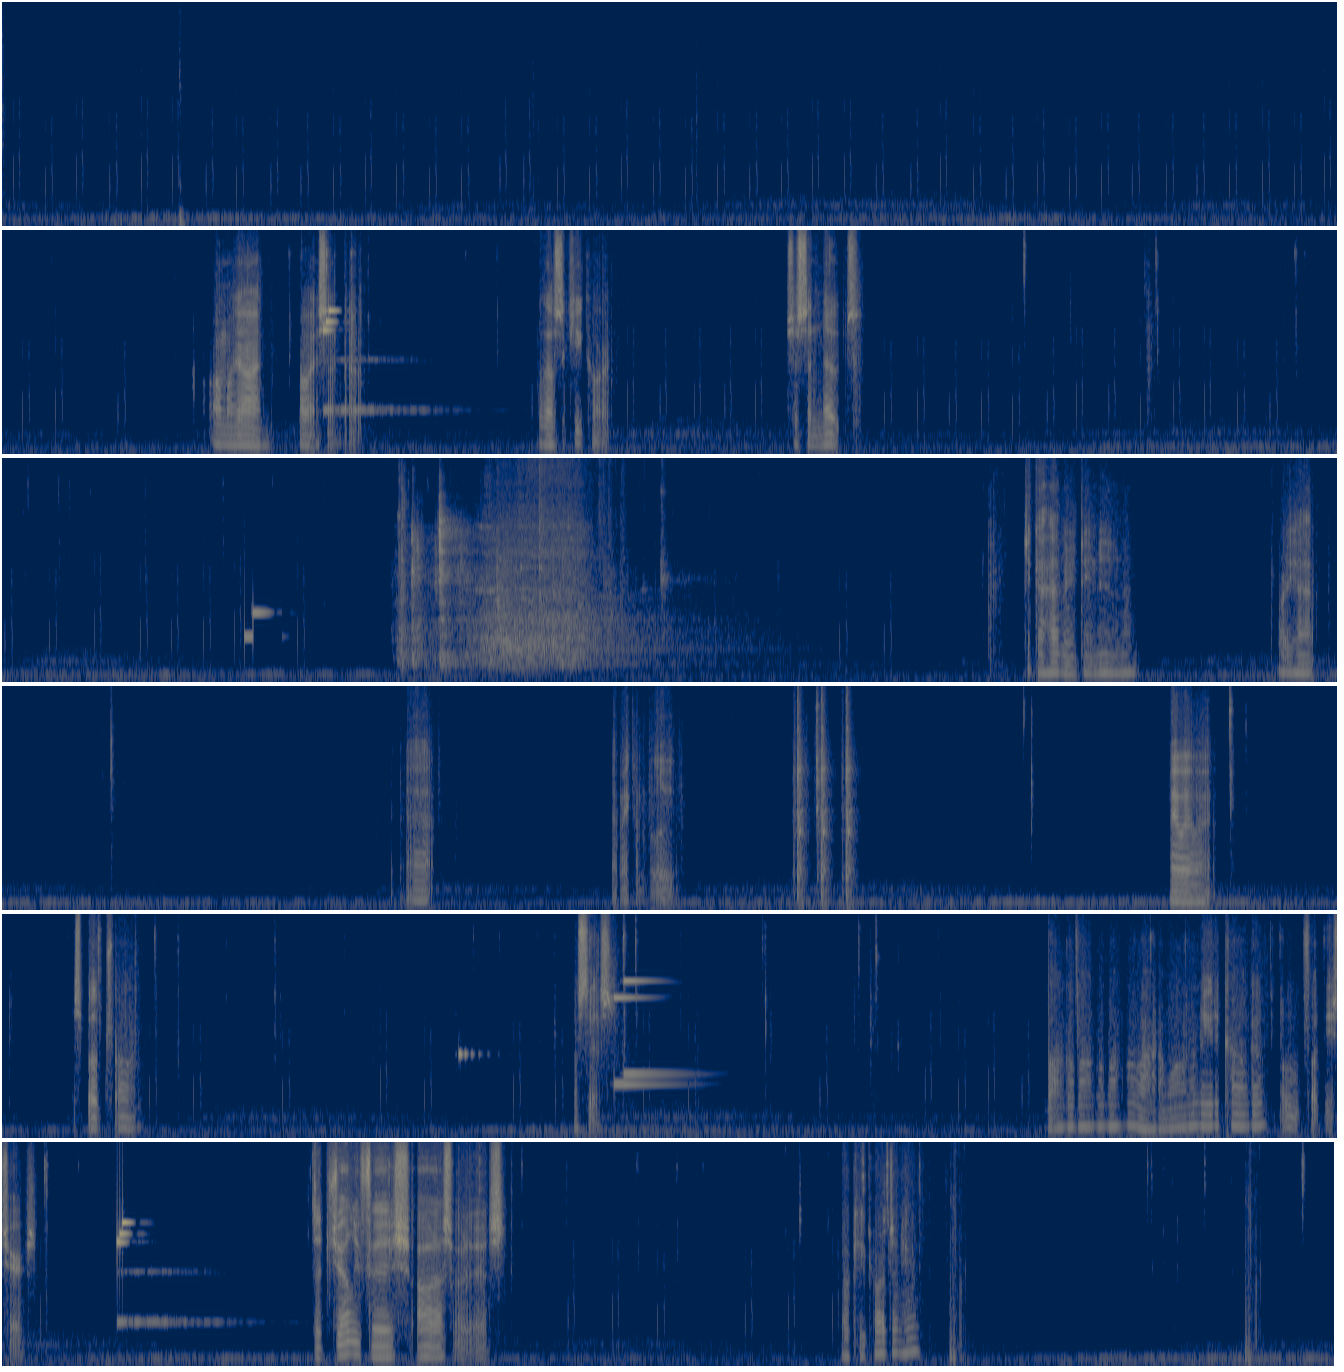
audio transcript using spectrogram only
Oh my god. Oh, I sent that. Oh, that was the key card. It's just a note. Think I have anything new, no? Already had. That. That make them blue. Wait, wait, wait. It's both drawing. What's this? Bongo, bongo, bongo, I don't wanna lead a Congo. Ooh, fuck these chairs. The jellyfish. Oh, that's what it is. No key cards in here?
